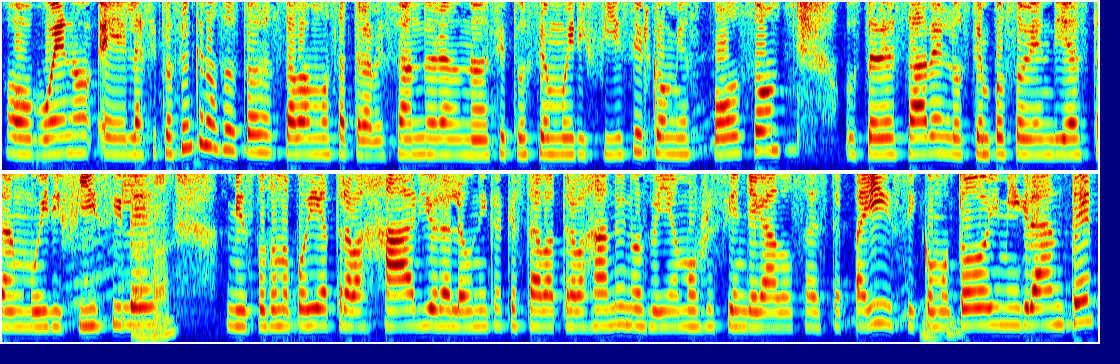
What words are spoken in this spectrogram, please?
Oh, bueno, eh, la situación que nosotros estábamos atravesando era una situación muy difícil con mi esposo. Ustedes saben, los tiempos hoy en día están muy difíciles. Ajá. Mi esposo no podía trabajar, yo era la única que estaba trabajando y nos veíamos recién llegados a este país. Y como todo inmigrante,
